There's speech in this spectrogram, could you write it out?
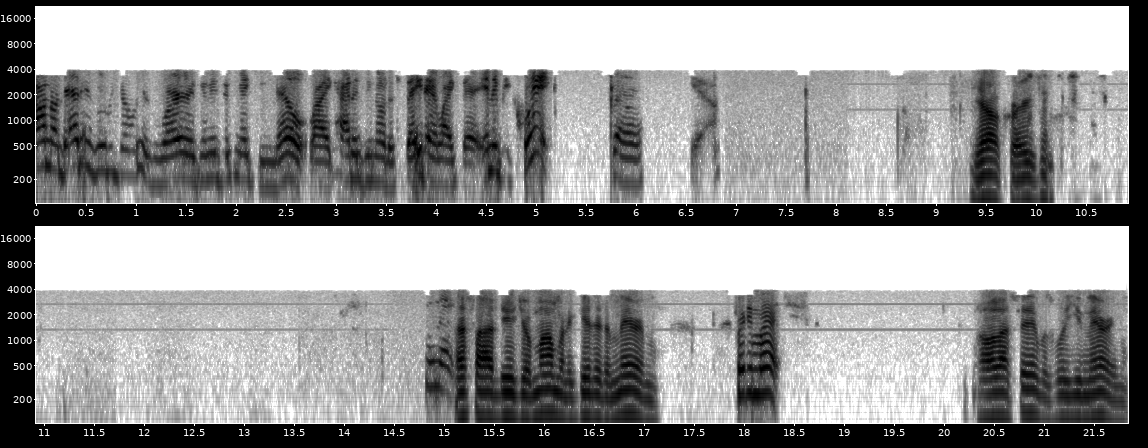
I don't know. Daddy's really good with his words, and it just makes you melt. Like how did you know to say that like that? And it be quick. So yeah. Y'all crazy. That's how I did your mama to get her to marry me. Pretty much. All I said was, "Will you marry me?"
